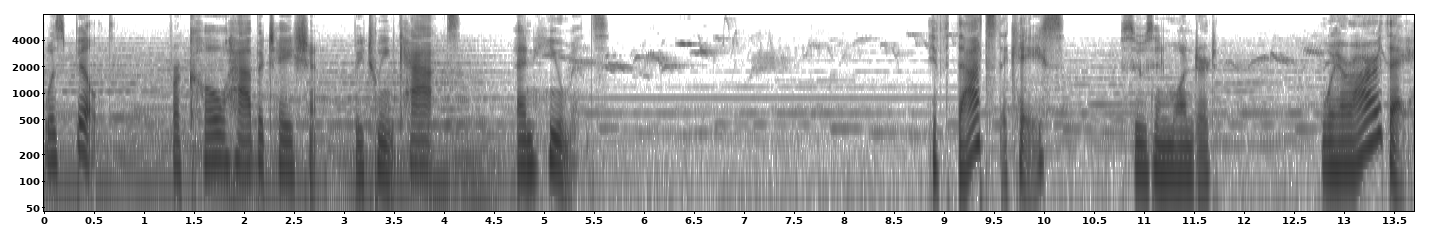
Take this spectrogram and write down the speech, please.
was built for cohabitation between cats and humans. If that's the case, Susan wondered. Where are they?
